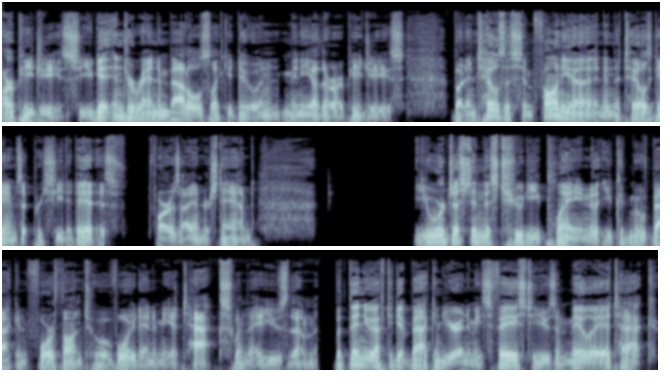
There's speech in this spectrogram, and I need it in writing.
RPGs. So you get into random battles like you do in many other RPGs. But in Tales of Symphonia and in the Tales games that preceded it, as far as I understand, you were just in this 2D plane that you could move back and forth on to avoid enemy attacks when they use them. But then you have to get back into your enemy's face to use a melee attack,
